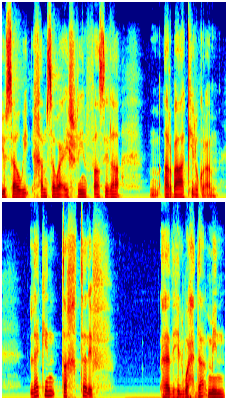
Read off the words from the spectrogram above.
يساوي خمسة وعشرين فاصلة أربعة كيلوغرام. لكن تختلف هذه الوحدة من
